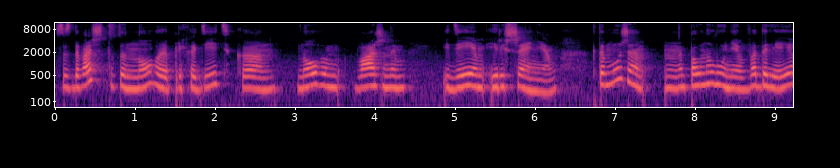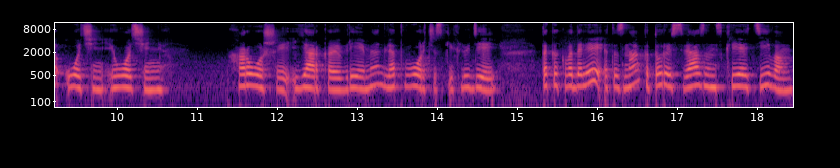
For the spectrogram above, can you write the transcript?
создавать что-то новое приходить к новым важным идеям и решениям. К тому же полнолуние в водолее очень и очень хорошее яркое время для творческих людей так как водолей это знак который связан с креативом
